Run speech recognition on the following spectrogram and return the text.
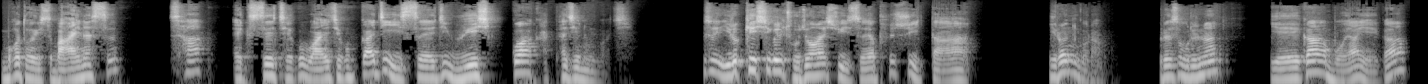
뭐가 더 있어? 마이너스 4x의 제곱 y제곱까지 있어야지 위의 식과 같아지는 거지. 그래서 이렇게 식을 조정할 수 있어야 풀 수 있다. 이런 거라고. 그래서 우리는 얘가 뭐야? 얘가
